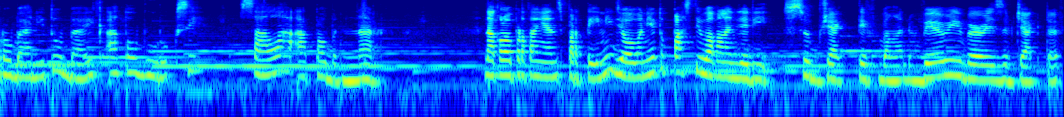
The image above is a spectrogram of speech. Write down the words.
perubahan itu baik atau buruk sih? Salah atau benar? Nah, kalau pertanyaan seperti ini jawabannya itu pasti bakalan jadi subjektif banget, very very subjective.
